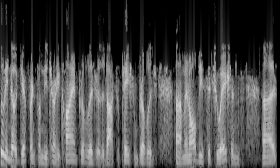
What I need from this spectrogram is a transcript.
really no different from the attorney-client privilege or the doctor-patient privilege. Um, in all these situations, uh,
